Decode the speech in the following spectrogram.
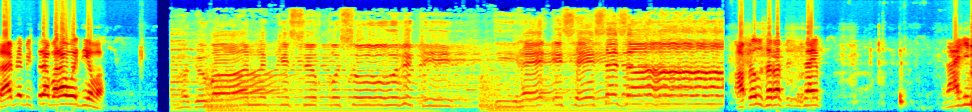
સાહેબ ને બિસ્તરા ભરાવો હોય હવે. भगवान किस कसूर की दी है इसे सजा આપણે એવું શરત હતી સાહેબ રાજીનામું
